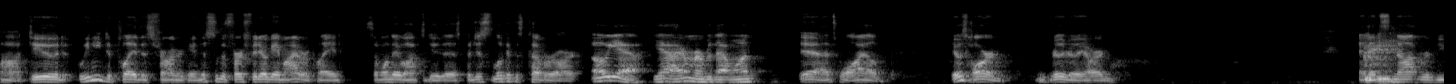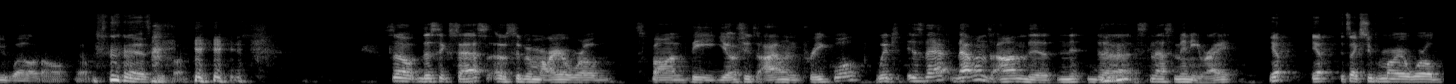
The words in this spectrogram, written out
Oh, dude, we need to play this Frogger game. This was the first video game I ever played. So one day we'll have to do this. But just look at this cover art. Oh yeah, yeah, I remember that one. Yeah, it's wild. It was hard. It was really, really hard. And it's not reviewed well at all. So it's pretty fun. so the success of Super Mario World spawned the Yoshi's Island prequel, which is that that one's on the the Mhm. SNES Mini, right? Yep, yep. It's like Super Mario World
